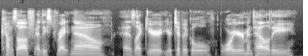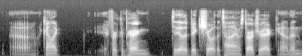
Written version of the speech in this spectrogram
comes off, at least right now, as like your your typical warrior mentality. Uh, kind of like if we're comparing to the other big show at the time, Star Trek, uh, then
